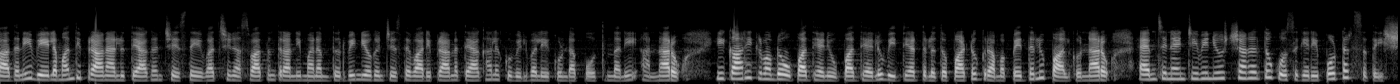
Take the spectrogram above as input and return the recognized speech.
కాదని వేల మంది ప్రాణాలు త్యాగం చేస్తే వచ్చిన స్వాతంత్రాన్ని మనం దుర్వినియోగం చేస్తే వారి ప్రాణ త్యాగాలకు విలువ లేకుండా పోతుందని అన్నారు. ఈ కార్యక్రమంలో ఉపాధ్యాయుని ఉపాధ్యాయులు విద్యార్థులతో పాటు గ్రామ పెద్దలు పాల్గొన్నారు ఎంజీ నైన్ టీవీ న్యూస్ ఛానల్తో కోసగి రిపోర్టర్ సతీష్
